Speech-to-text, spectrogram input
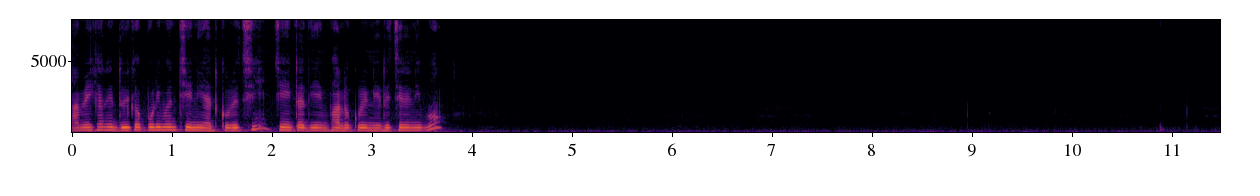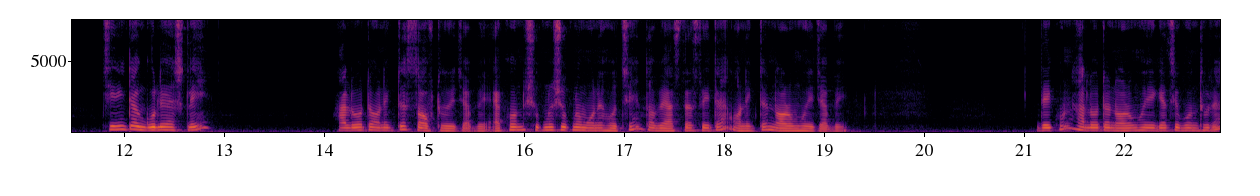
আমি এখানে দুই কাপ পরিমাণ চিনি অ্যাড করেছি। চিনিটা দিয়ে আমি ভালো করে নেড়ে চেড়ে নিব। চিনিটা গলে আসলে হালুয়াটা অনেকটা সফট হয়ে যাবে। এখন শুকনো শুকনো মনে হচ্ছে, তবে আস্তে আস্তে এটা অনেকটা নরম হয়ে যাবে। দেখুন, হালুয়াটা নরম হয়ে গেছে বন্ধুরা।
